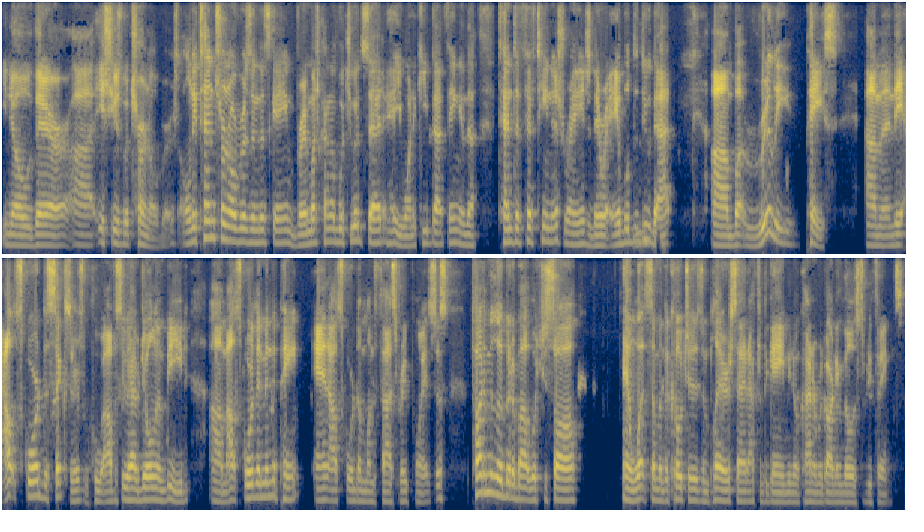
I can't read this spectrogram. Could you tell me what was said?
you know, their uh, issues with turnovers. Only 10 turnovers in this game, very much kind of what you had said. Hey, you want to keep that thing in the 10 to 15 ish range. They were able to do mm-hmm. that, um, but really pace. Um, and they outscored the Sixers, who obviously have Joel Embiid, um, outscored them in the paint and outscored them on fast break points. Just talk to me a little bit about what you saw and what some of the coaches and players said after the game, you know, kind of regarding those three things.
